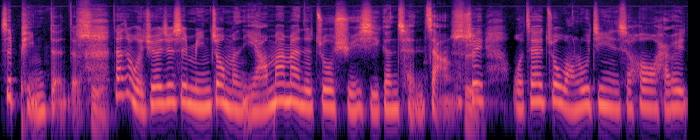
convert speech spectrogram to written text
是平等的。是但是我觉得，就是民众们也要慢慢的做学习跟成长。所以我在做网络经营的时候，还会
